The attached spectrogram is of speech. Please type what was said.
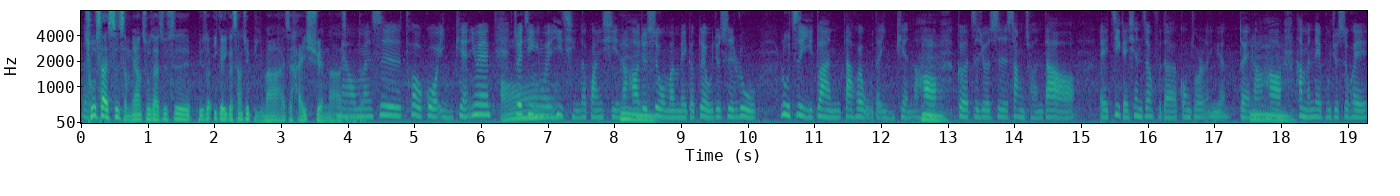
对初赛是什么样？初赛就是比如说一个一个上去比吗？还是海选啊？没有，我？们是透过影片，因为哦最近因为疫情的关系，然后就是嗯我们每个队伍就是录录制一段大会舞的影片，然后嗯各自就是上传到诶寄给县政府的工作人员，对，然后嗯他们内部就是会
